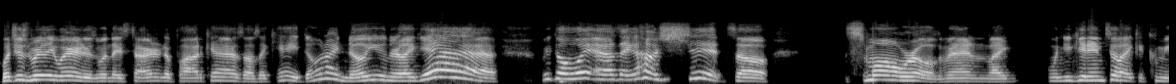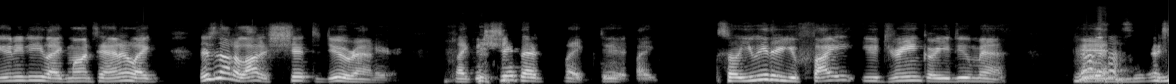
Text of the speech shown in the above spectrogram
Which is really weird is when they started a podcast, I was like, Hey, don't I know you? And they're like, Yeah, we go wait. I was like, Oh shit. So small world, man. Like when you get into like a community like Montana, like there's not a lot of shit to do around here. Like the shit that like dude, like so you either you fight, you drink, or you do meth. Which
